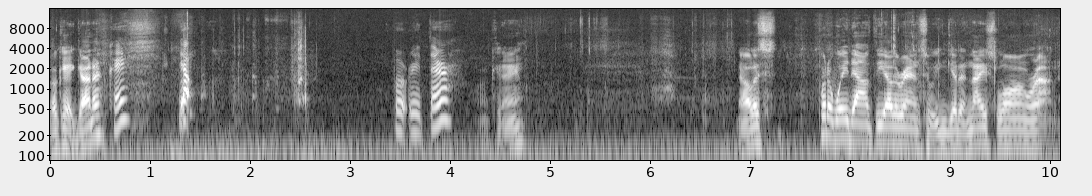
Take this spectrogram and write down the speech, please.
Okay, got it? Okay. Yep. Put right there. Okay. Now let's put it way down at the other end so we can get a nice long run.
